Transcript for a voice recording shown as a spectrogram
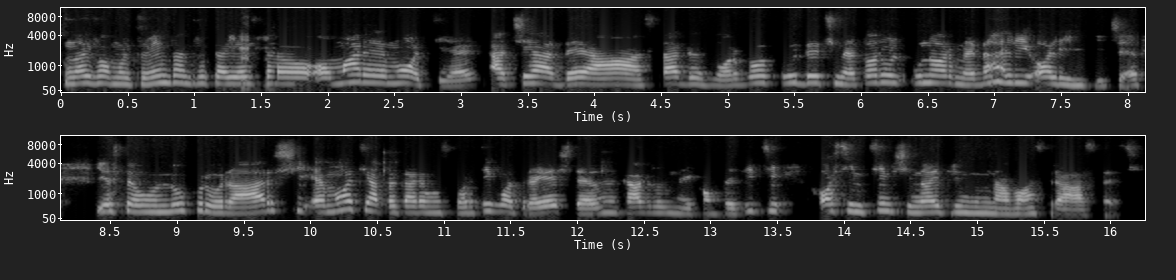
Noi vă mulțumim pentru că este o mare emoție aceea de a sta de vorbă cu deținătorul unor medalii olimpice. Este un lucru rar și emoția pe care un sportiv o trăiește în cadrul unei competiții o simțim și noi prin dumneavoastră astăzi.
